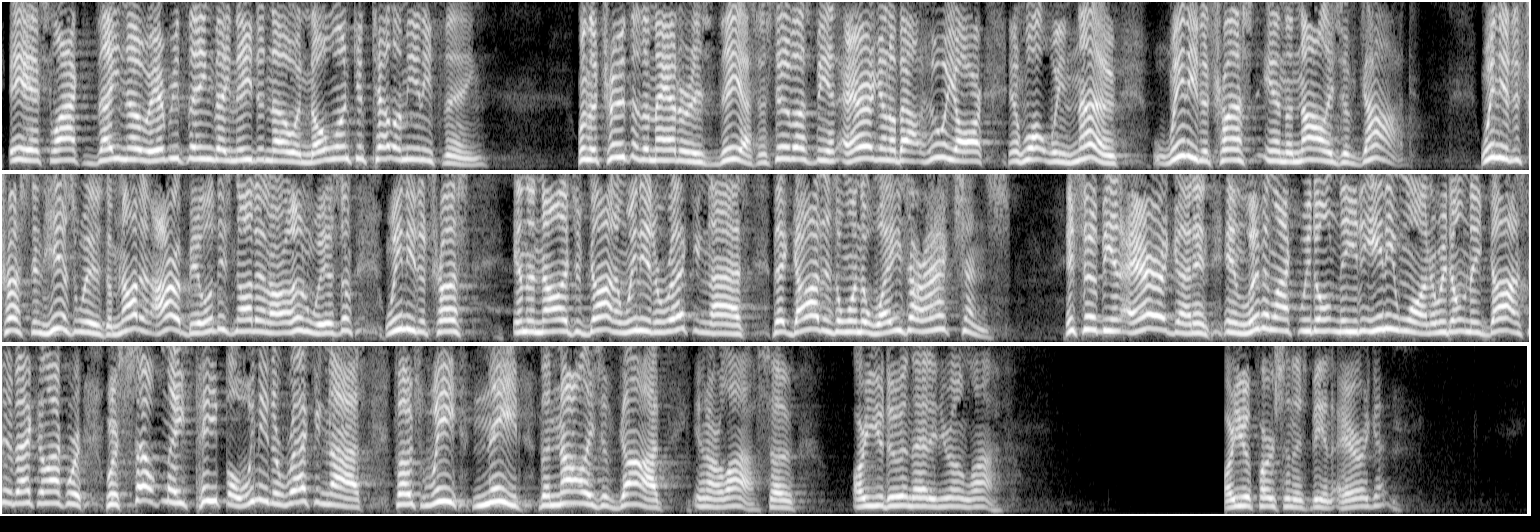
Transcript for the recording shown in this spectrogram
It's like they know everything they need to know and no one can tell them anything. When the truth of the matter is this, instead of us being arrogant about who we are and what we know, we need to trust in the knowledge of God. We need to trust in His wisdom, not in our abilities, not in our own wisdom. We need to trust in the knowledge of God and we need to recognize that God is the one that weighs our actions. Instead of being arrogant and, and living like we don't need anyone or we don't need God, instead of acting like we're, we're self-made people, we need to recognize, folks, we need the knowledge of God in our life. So, are you doing that in your own life? Are you a person that's being arrogant?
